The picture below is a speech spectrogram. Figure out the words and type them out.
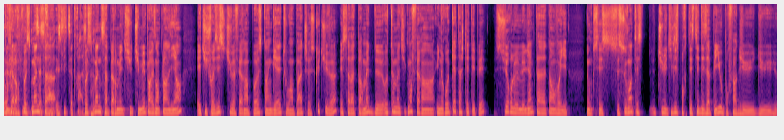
Donc, alors, Postman, Cette ça, phrase, explique cette phrase. Postman, ça permet, tu, tu mets par exemple un lien et tu choisis si tu veux faire un post, un get ou un patch, ce que tu veux, et ça va te permettre de automatiquement faire un- une requête HTTP sur le, le lien que tu as, envoyé. Donc c'est souvent, tu l'utilises pour tester des API ou pour faire du, du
